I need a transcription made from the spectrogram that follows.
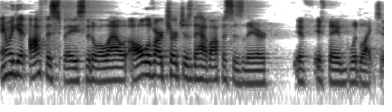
and we get office space that will allow all of our churches to have offices there if, if they would like to.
